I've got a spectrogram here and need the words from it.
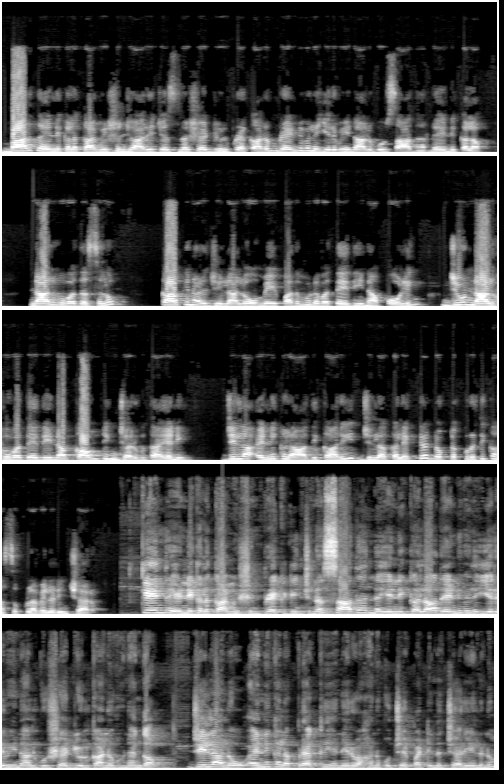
భారత ఎన్నికల కమిషన్ జారీ చేసిన షెడ్యూల్ ప్రకారం రెండు వేల ఇరవై నాలుగు సాధారణ ఎన్నికల నాలుగవ దశలో కాకినాడ జిల్లాలో మే పదమూడవ తేదీన పోలింగ్ జూన్ నాలుగవ తేదీన కౌంటింగ్ జరుగుతాయని జిల్లా ఎన్నికల అధికారి జిల్లా కలెక్టర్ డాక్టర్ కృతికా శుక్ల వెల్లడించారు. కేంద్ర ఎన్నికల కమిషన్ ప్రకటించిన సాధారణ ఎన్నికల రెండు వేల ఇరవై నాలుగు షెడ్యూల్కు అనుగుణంగా జిల్లాలో ఎన్నికల ప్రక్రియ నిర్వహణకు చేపట్టిన చర్యలను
